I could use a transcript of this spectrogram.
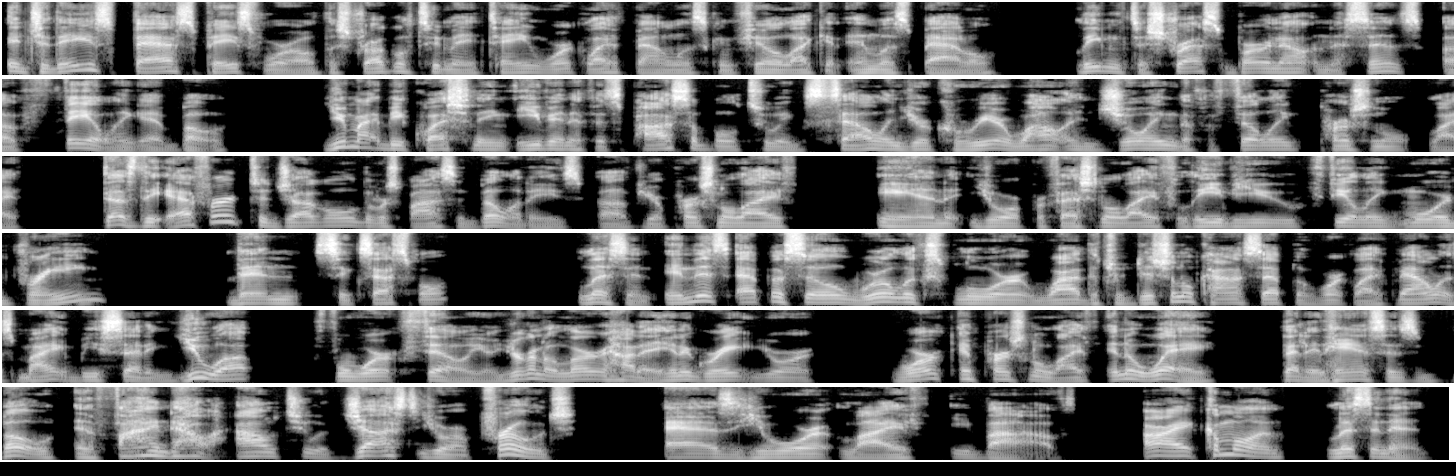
In today's fast paced world, the struggle to maintain work life balance can feel like an endless battle, leading to stress, burnout, and a sense of failing at both. You might be questioning even if it's possible to excel in your career while enjoying the fulfilling personal life. Does the effort to juggle the responsibilities of your personal life and your professional life leave you feeling more drained than successful? Listen, in this episode, we'll explore why the traditional concept of work life balance might be setting you up for failure. You're going to learn how to integrate your work and personal life in a way that enhances both and find out how to adjust your approach as your life evolves. All right, come on, listen in.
